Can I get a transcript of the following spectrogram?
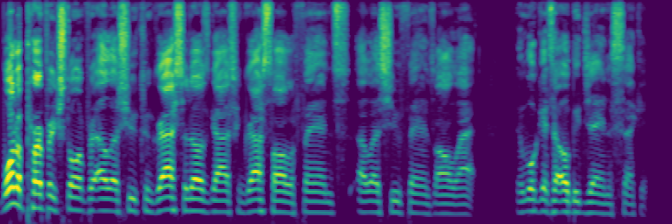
what a perfect storm for LSU. Congrats to those guys. Congrats to all the fans, LSU fans, all that. And we'll get to OBJ in a second.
